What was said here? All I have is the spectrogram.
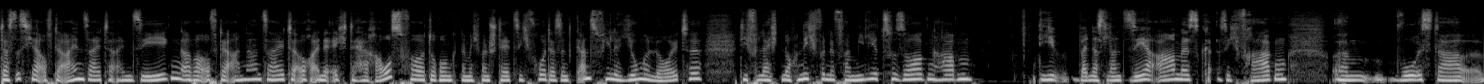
Das ist ja auf der einen Seite ein Segen, aber auf der anderen Seite auch eine echte Herausforderung. Nämlich man stellt sich vor, da sind ganz viele junge Leute, die vielleicht noch nicht für eine Familie zu sorgen haben die, wenn das Land sehr arm ist, sich fragen, ähm, wo ist da,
